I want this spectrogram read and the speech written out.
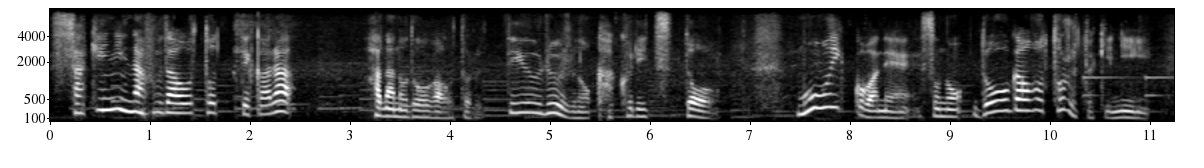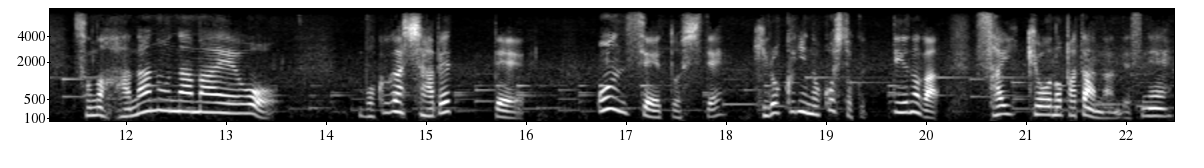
先に名札を取ってから花の動画を撮るっていうルールの確率ともう一個はね、その動画を撮るときに、その花の名前を僕が喋って、音声として記録に残しとくっていうのが最強のパターンなんですね。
